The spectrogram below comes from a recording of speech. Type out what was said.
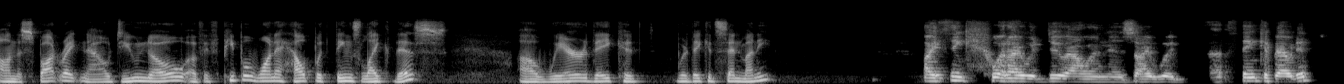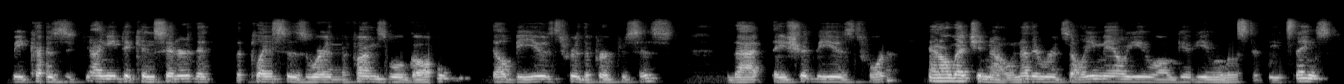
on the spot right now. Do you know of if people want to help with things like this, uh, where they could where they could send money? I think what I would do, Alan, is I would uh, think about it because I need to consider that the places where the funds will go, they'll be used for the purposes that they should be used for. And I'll let you know. In other words, I'll email you, I'll give you a list of these things.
